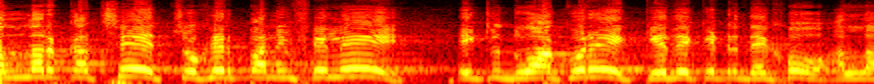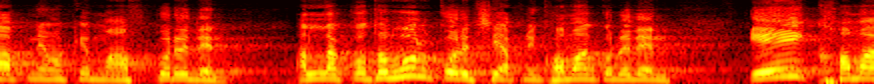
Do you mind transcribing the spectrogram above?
আল্লাহর কাছে চোখের পানি ফেলে, একটু দোয়া করে কেঁদে কেটে দেখো, আল্লাহ আপনি আমাকে মাফ করে দেন। আল্লাহ কত ভুল করেছি আপনি ক্ষমা করে দেন। এই ক্ষমা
